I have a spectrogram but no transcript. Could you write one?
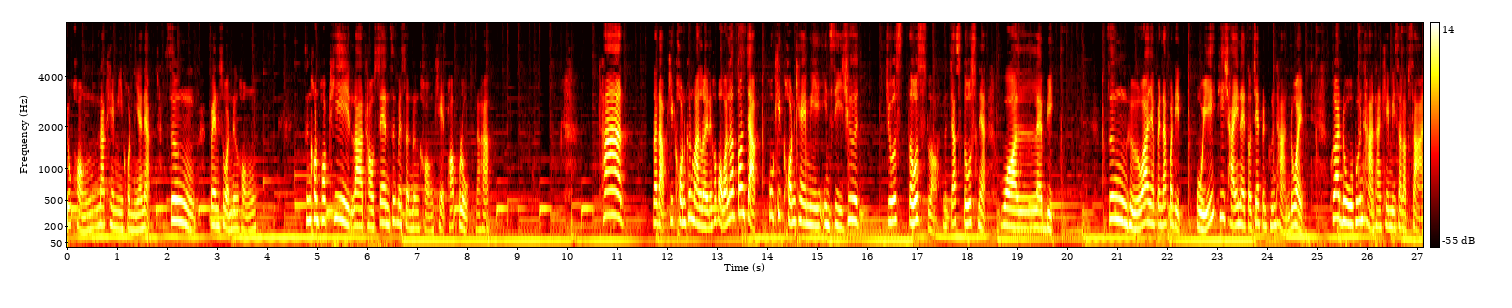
ยุคของนักเคมีคนนี้เนี่ย ซึ่งเป็นส่วนหนึ่งของ ซึ่งค้นพบที่ลาเทาเซนซึ่งเป็นส่วนหนึ่งของเขตเพาะปลูกนะคะ ถ้าระดับคิดค้นขึ้นมาเลยเนี่ยเขาบอกว่าเริ่มต้นจากผู้คิดค้นเคมีอินทรีย์ชื่อ Justus หรอ Justus เนี่ย วอนลีบิกซึ่งถือว่ายังเป็นนักประดิษฐ์ปุ๋ยที่ใช้ไนโตรเจนเป็นพื้นฐานด้วย เพื่อดูพื้นฐานทางเคมีสำหรับสาร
